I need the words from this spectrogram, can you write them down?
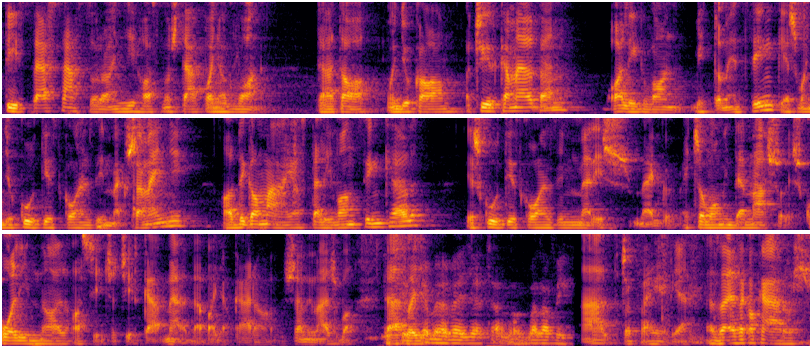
tízszer, százszor annyi hasznos tápanyag van. Tehát a, mondjuk a, a csirkemelben alig van, mit tudom én, cink, és mondjuk Q10 koenzim meg semennyi, addig a máj az teli van cinkkel, és Q10 koenzimmel is, meg egy csomó minden mással, és kolinnal, az sincs a csirkámelbe, vagy akár a semmi másba. Tehát, hogy... egyáltalán van valami? Hát, csak fehérje. Ez, ezek a káros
